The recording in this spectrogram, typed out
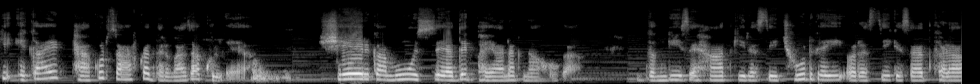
कि एकाएक ठाकुर साहब का दरवाज़ा खुल गया। शेर का मुँह इससे अधिक भयानक ना होगा। गंगी से हाथ की रस्सी छूट गई और रस्सी के साथ खड़ा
